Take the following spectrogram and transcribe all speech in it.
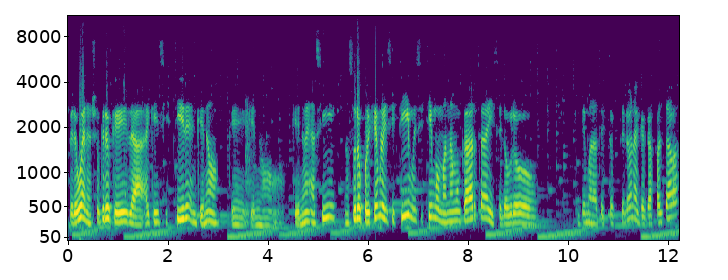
Pero bueno, yo creo que la, hay que insistir en que no, que, que no, que no es así. Nosotros, por ejemplo, insistimos, insistimos, mandamos carta y se logró el tema de la testosterona que acá faltaba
